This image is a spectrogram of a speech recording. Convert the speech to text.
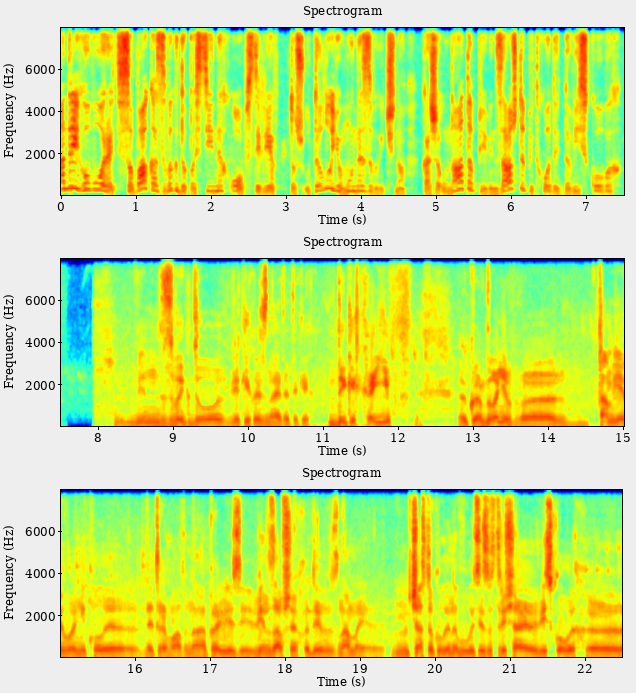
Андрій говорить, собака звик до постійних обстрілів, тож у тилу йому незвично. Каже, у натовпі він завжди підходить до військових. Він звик до якихось, знаєте, таких диких країв, кордонів. Е, Там я його ніколи не тримав на привізі. Він завжди ходив з нами. Часто, коли на вулиці зустрічаю військових, е,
